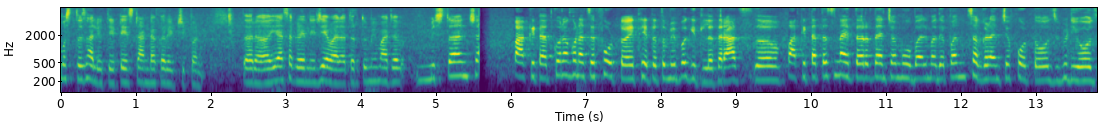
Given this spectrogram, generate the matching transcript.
मस्त झाली होती टेस्ट अंडा करीची पण. तर या सगळ्यांनी जेवायला तर तुम्ही माझ्या मिस्टरांच्या पाकिटात कोणाकोणाचे फोटो आहेत हे तर तुम्ही बघितलं. तर आज पाकिटातच नाही तर त्यांच्या मोबाईलमध्ये पण सगळ्यांचे फोटोज व्हिडिओज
